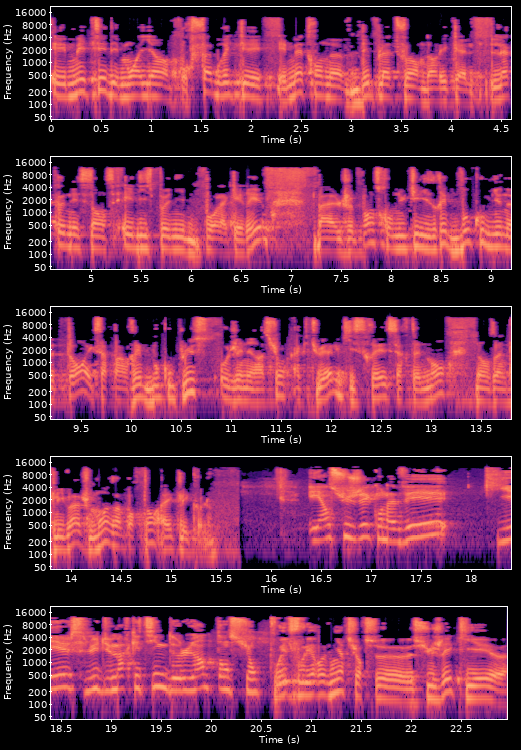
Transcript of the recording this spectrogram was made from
et mettait des moyens pour fabriquer et mettre en œuvre des plateformes dans lesquelles la connaissance est disponible pour l'acquérir, bah, je pense qu'on utiliserait beaucoup mieux notre temps et que ça parlerait beaucoup plus aux générations actuelles qui seraient certainement dans un clivage moins important avec l'école. Et un sujet qu'on avait qui est celui du marketing de l'intention. Oui, je voulais revenir sur ce sujet qui est euh,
